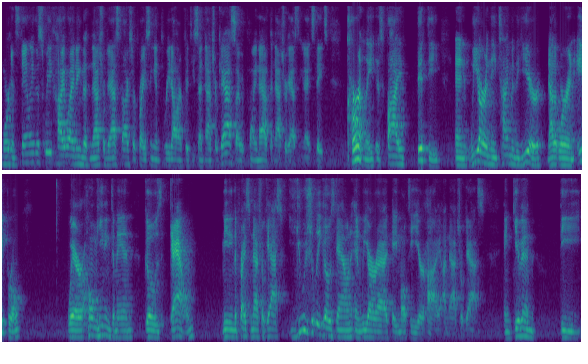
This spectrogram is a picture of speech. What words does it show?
Morgan Stanley this week highlighting that natural gas stocks are pricing in $3.50 natural gas. I would point out that natural gas in the United States currently is 550 and we are in the time of the year now that we're in April where home heating demand goes down, meaning the price of natural gas usually goes down and we are at a multi-year high on natural gas. And given the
